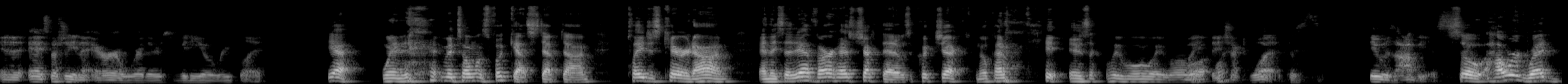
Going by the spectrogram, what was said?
and especially in an era where there's video replay. Yeah, when Mitoma's foot got stepped on, play just carried on, and they said, "Yeah, VAR has checked that. It was a quick check, no penalty." It was like, wait, wait, wait, wait, Wait, what? they checked what? Because it was obvious. So Howard Red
